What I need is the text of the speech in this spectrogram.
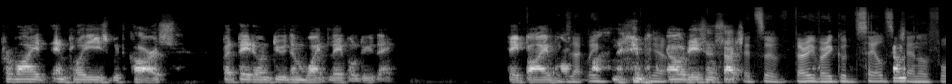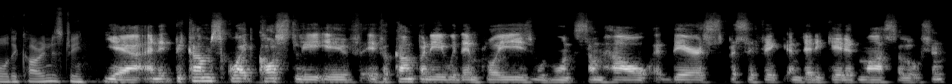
provide employees with cars, but they don't do them white label, do they? they buy exactly yeah. Audis and such. It's a very very good sales um, channel for the car industry. Yeah, and it becomes quite costly if if a company with employees would want somehow their specific and dedicated MaaS solution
